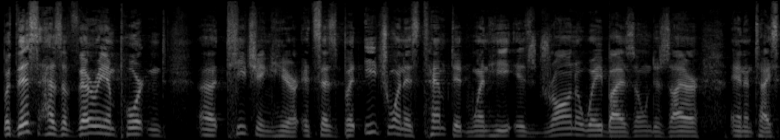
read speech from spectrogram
But this has a very important uh, teaching here. It says, But each one is tempted when he is drawn away by his own desire and enticed.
